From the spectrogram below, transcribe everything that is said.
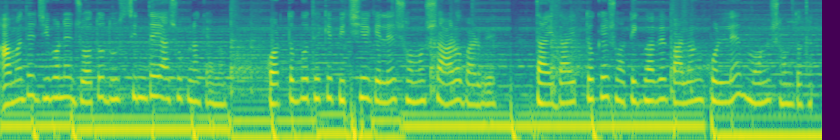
আমাদের জীবনে যত দুশ্চিন্তাই আসুক না কেন, কর্তব্য থেকে পিছিয়ে গেলে সমস্যা আরও বাড়বে। তাই দায়িত্বকে সঠিকভাবে পালন করলে মন শান্ত থাকে।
